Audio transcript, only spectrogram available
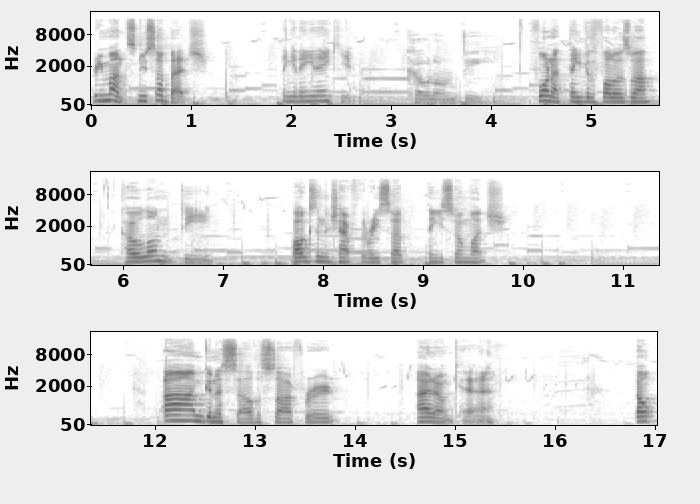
Three months, new sub badge. Thank you, thank you, thank you. Colon D. Fauna, thank you for the follow as well. Colon D. Pogs in the chat for the resub. Thank you so much. I'm gonna sell the star fruit. I don't care. Don't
